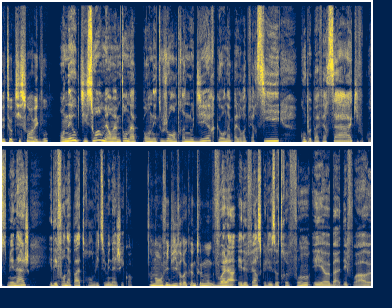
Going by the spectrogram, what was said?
était aux petits soins avec vous? On est aux petits soins, mais en même temps, on, a, on est toujours en train de nous dire qu'on n'a pas le droit de faire ci, qu'on peut pas faire ça, qu'il faut qu'on se ménage. Et des fois, on n'a pas trop envie de se ménager, quoi. On a envie de vivre comme tout le monde. Voilà, et de faire ce que les autres font, et euh, bah, des fois, euh,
